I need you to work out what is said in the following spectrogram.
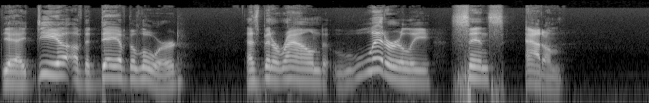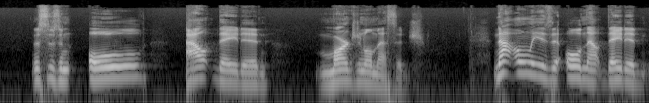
The idea of the day of the Lord has been around literally since Adam. This is an old, outdated, marginal message. Not only is it old and outdated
